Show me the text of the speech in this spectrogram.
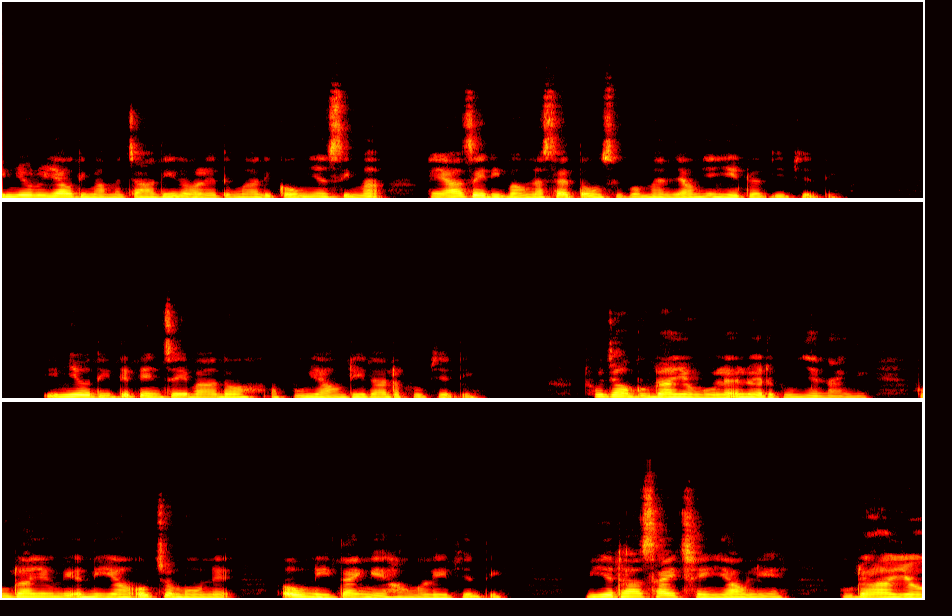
ဤမျိုးလိုရောက်ဒီမှာမကြသေးတော့လေသူမသည်ကုန်းမြင့်စီမှဖျားစေတီပေါင်း23စုကိုမှန်ပြောင်းဖြင့်ရေးတွက်ပြီးဖြစ်သည်ဤမျိုးသည်တစ်ပင်ကျဲပါသောအပူရောင်ဒေသတစ်ခုဖြစ်သည်ထို့ကြောင့်ဗုဒ္ဓယုံကိုလည်းအလွယ်တကူမြင်နိုင်သည်ဗုဒ္ဓယုံသည်အနီရောင်အုတ်ကျွတ်မိုးနှင့်အုတ်နီတိုက်ငယ်ဟောင်းကလေးဖြစ်သည်မိယထာဆိုင်ချိန်ရောက်လျင်ဗုဒ္ဓယုံ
